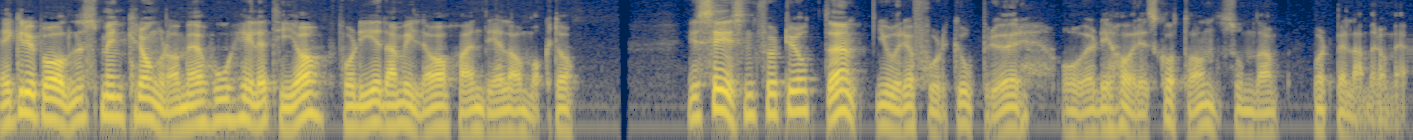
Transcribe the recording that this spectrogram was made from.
Ei gruppe adelsmenn krangla med henne hele tida fordi de ville ha en del av makta. I 1648 gjorde folket opprør over de harde skattene som de ble belemra med.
